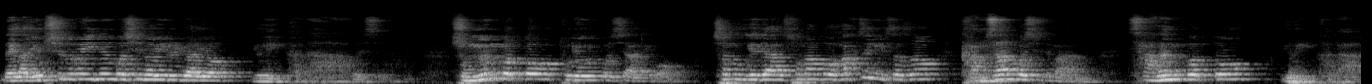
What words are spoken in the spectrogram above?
내가 육신으로 있는 것이 너희를 위하여 유익하다 그랬어요. 죽는 것도 두려울 것이 아니고 천국에 대한 소망과 확증이 있어서 감사한 것이지만 사는 것도 거예요.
